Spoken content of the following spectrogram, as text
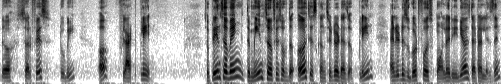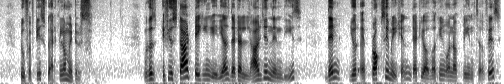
the surface to be a flat plane. So, plane surveying the mean surface of the earth is considered as a plane and it is good for smaller areas that are less than 250 square kilometers. Because if you start taking areas that are larger than these, then your approximation that you are working on a plane surface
